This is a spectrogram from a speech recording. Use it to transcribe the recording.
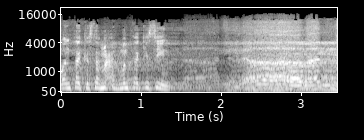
وانتكس مع المنتكسين. إلى من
